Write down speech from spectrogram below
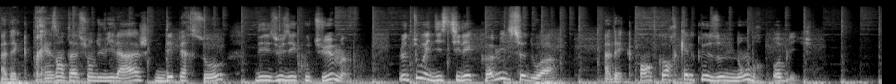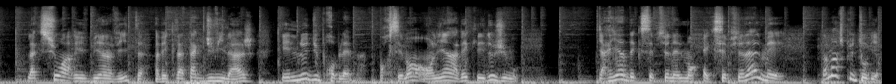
avec présentation du village, des persos, des us et coutumes. Le tout est distillé comme il se doit, avec encore quelques zones d'ombre oblige. L'action arrive bien vite, avec l'attaque du village et le nœud du problème, forcément en lien avec les deux jumeaux. Y a rien d'exceptionnellement exceptionnel, mais ça marche plutôt bien.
